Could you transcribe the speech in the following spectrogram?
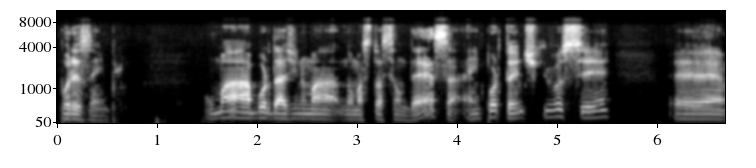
por exemplo uma abordagem numa, numa situação dessa, é importante que você é,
